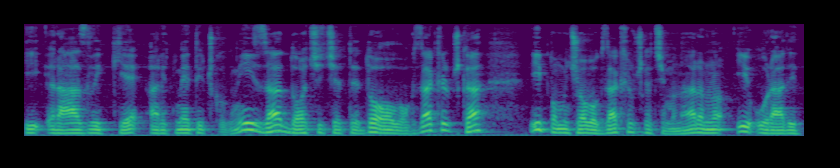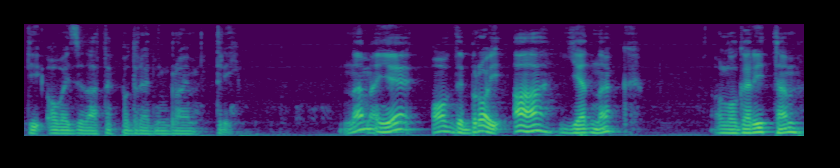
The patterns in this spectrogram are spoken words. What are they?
i razlike aritmetičkog niza, doći ćete do ovog zaključka i pomoću ovog zaključka ćemo naravno i uraditi ovaj zadatak pod rednim brojem 3. Nama je ovdje broj a jednak logaritam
